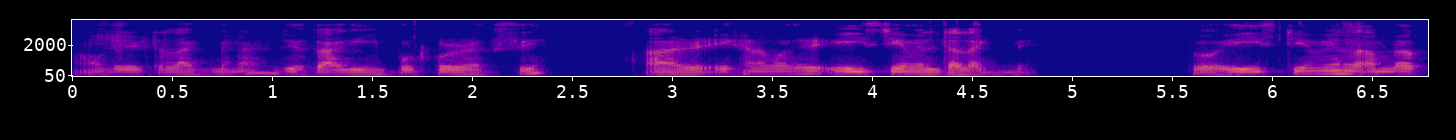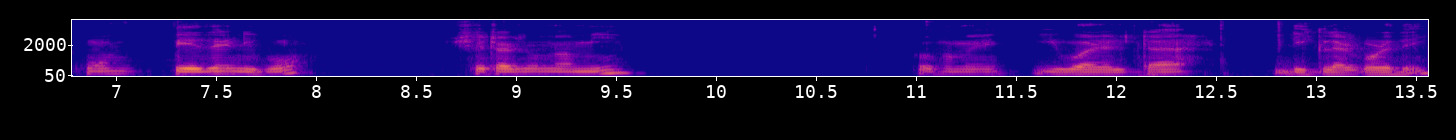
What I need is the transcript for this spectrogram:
আমাদের এটা লাগবে না, যেহেতু আগে ইম্পোর্ট করে রাখছি। আর এখানে আমাদের এইচটিএমএলটা লাগবে। তো এইচটিএমএল আমরা কোন পেজে নিব? সেটার জন্য আমি প্রথমে ইউআরএলটা ডিক্লেয়ার করে দেই।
